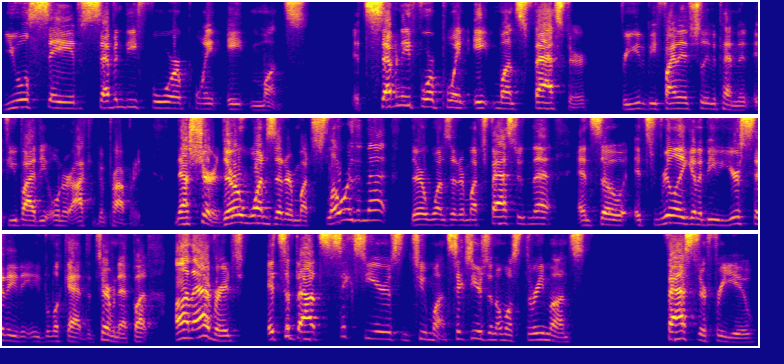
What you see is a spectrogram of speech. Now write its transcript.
you will save 74.8 months. It's 74.8 months faster for you to be financially independent if you buy the owner occupant property. Now, sure, there are ones that are much slower than that. There are ones that are much faster than that. And so it's really going to be your city that you need to look at, determine that. But on average, it's about six years and two months, six years and almost three months faster for you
